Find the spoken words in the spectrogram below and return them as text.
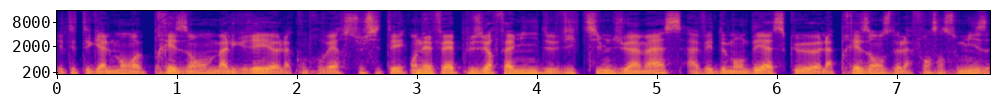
Était également euh, présent malgré euh, la controverse suscitée. En effet, plusieurs familles de victimes du Hamas avaient demandé à ce que euh, la présence de la France insoumise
